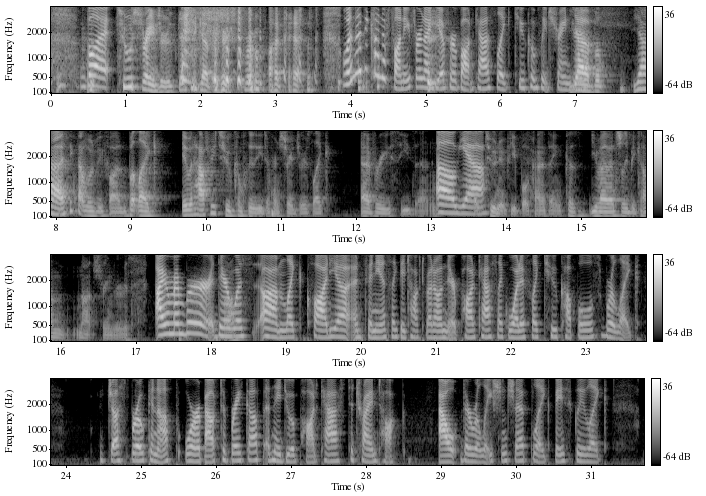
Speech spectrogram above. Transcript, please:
but Two strangers get together for a podcast. wouldn't that be kind of funny for an idea for a podcast? Like two complete strangers. Yeah, but yeah, I think that would be fun. But like, it would have to be two completely different strangers, like every season. oh yeah. Like, two new people, kind of thing, because you eventually become not strangers. I remember there Wow. was um like Claudia and Finneas like they talked about it on their podcast like what if like two couples were like just broken up or about to break up and they do a podcast to try and talk out their relationship like basically like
